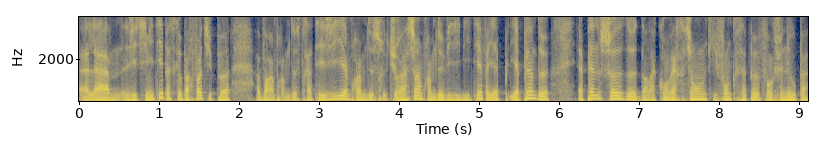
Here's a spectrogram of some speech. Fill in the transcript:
à la, légitimité parce que parfois tu peux avoir un problème de stratégie, un problème de structuration, un problème de visibilité. Enfin, il y a, plein de, il y a plein de choses dans la conversion qui font que ça peut fonctionner ou pas.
